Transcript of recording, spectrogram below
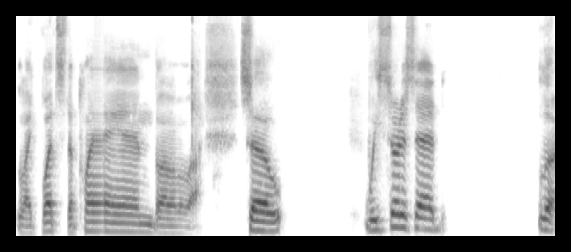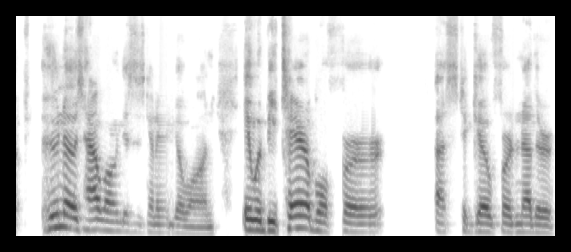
like what's the plan, blah blah blah. blah. So we sort of said, look, who knows how long this is going to go on? It would be terrible for us to go for another,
